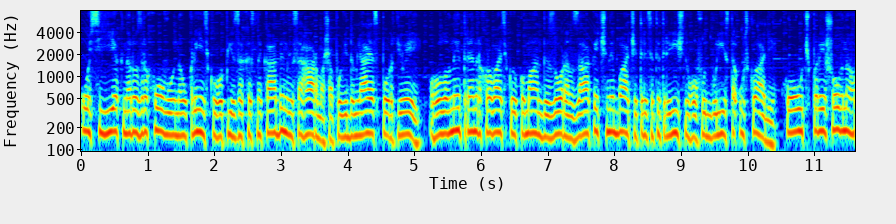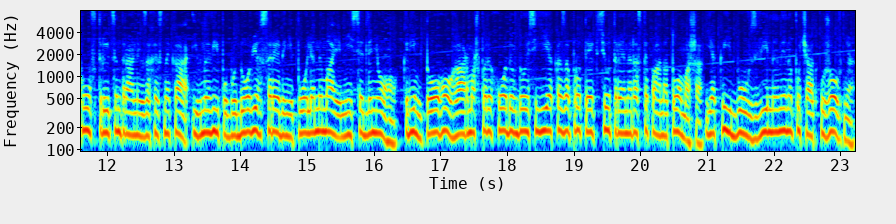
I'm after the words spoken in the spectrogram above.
Осієк не розраховує на українського півзахисника Дениса Гармаша. Повідомляє Sport.ua. Головний тренер хорватської команди Зоран Закич не бачить 33-річного футболіста у складі. Коуч перейшов на гру в три центральних захисника, і в новій побудові всередині поля немає місця для нього. Крім того, Гармаш переходив до Осієка за протекцію тренера Степана Томаша, який був звільнений на початку жовтня.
